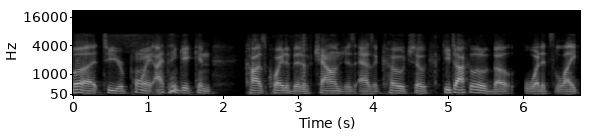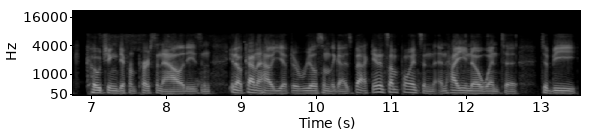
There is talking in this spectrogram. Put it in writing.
But to your point, I think it can cause quite a bit of challenges as a coach. So can you talk a little about what it's like coaching different personalities and you know kind of how you have to reel some of the guys back in at some points and and how you know when to to be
